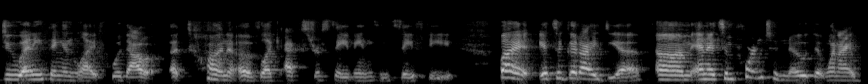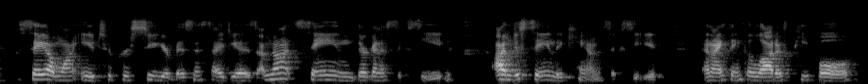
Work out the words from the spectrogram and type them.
do anything in life without a ton of like extra savings and safety. But it's a good idea. Um, and it's important to note that when i say i want you to pursue your business ideas i'm not saying they're going to succeed. I'm just saying they can succeed. And i think a lot of people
